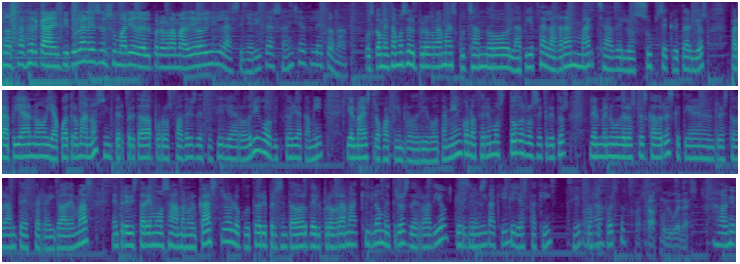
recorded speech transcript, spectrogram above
Nos acerca en titulares el sumario del programa de hoy, la señorita Sánchez Letona. Pues comenzamos el programa escuchando la pieza La Gran Marcha de los Subsecretarios para piano y a cuatro manos, interpretada por los padres de Cecilia Rodrigo, Victoria Camí y el maestro Joaquín Rodrigo. También conoceremos todos los secretos del menú de los pescadores que tienen en el restaurante Ferreiro. Además, entrevistaremos a Manuel Castro, locutor y presentador del programa Kilómetros de Radio, que, Que se ya está aquí. que ya está aquí. Sí, por supuesto. Hola, muy buenas. Ay,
